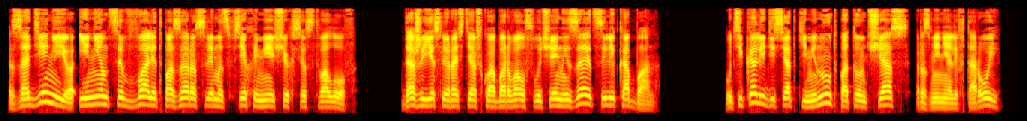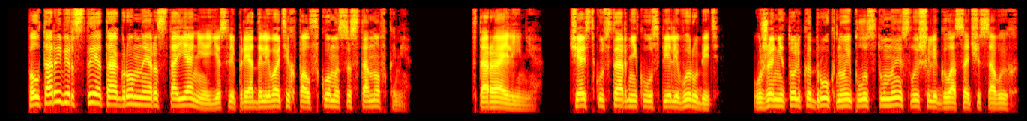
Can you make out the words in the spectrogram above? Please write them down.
За день ее, и немцы ввалят по зарослям из всех имеющихся стволов. Даже если растяжку оборвал случайный заяц или кабан. Утекали десятки минут, потом час, разменяли второй. Полторы версты — это огромное расстояние, если преодолевать их ползком и с остановками. Вторая линия. Часть кустарника успели вырубить. Уже не только друг, но и пластуны слышали голоса часовых,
